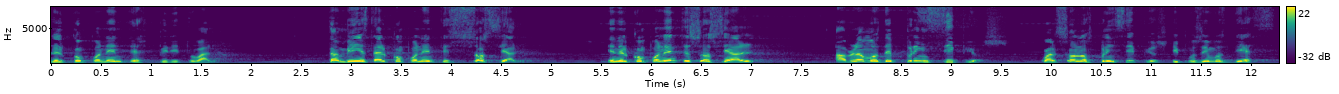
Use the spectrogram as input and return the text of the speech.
el componente espiritual. También está el componente social. En el componente social hablamos de principios. ¿Cuáles son los principios? Y pusimos 10.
